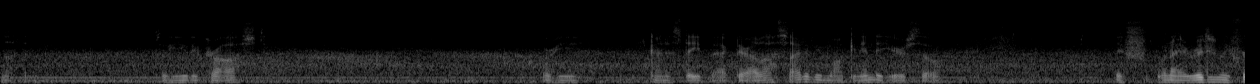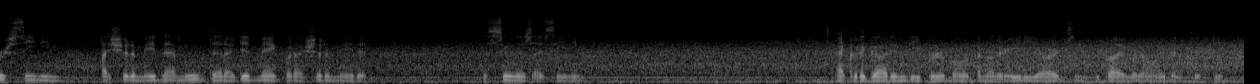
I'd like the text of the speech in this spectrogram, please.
Nothing. So he either crossed or he he kind of stayed back there. I lost sight of him walking into here, so if when I originally first seen him, I should have made that move that I did make, but I should have made it as soon as I seen him. I could have got in deeper about another 80 yards and he probably would have only been 50.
